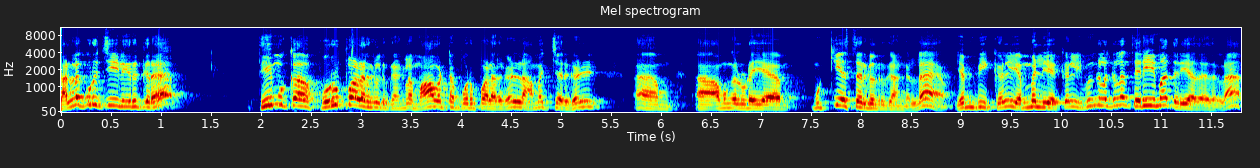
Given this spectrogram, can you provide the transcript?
கள்ளக்குறிச்சியில் இருக்கிற திமுக பொறுப்பாளர்கள் இருக்காங்களா மாவட்ட பொறுப்பாளர்கள் அமைச்சர்கள் அவங்களுடைய முக்கியஸ்தர்கள் இருக்காங்கல்ல எம்பிக்கள் எம்எல்ஏக்கள் இவங்களுக்கெல்லாம் தெரியுமா தெரியாதா இதெல்லாம்?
